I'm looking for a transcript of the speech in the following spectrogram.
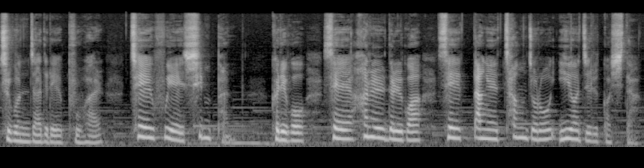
죽은 자들의 부활, 최후의 심판, 그리고 새 하늘들과 새 땅의 창조로 이어질 것이다.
